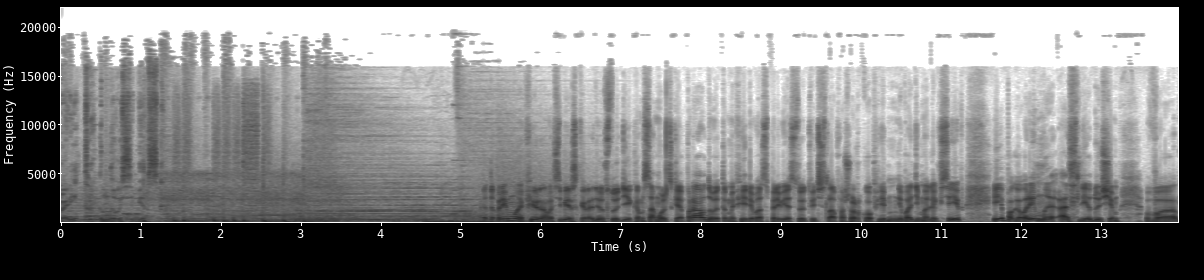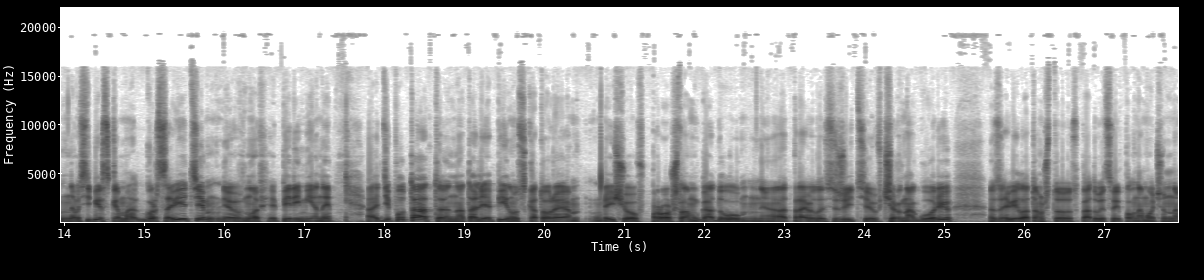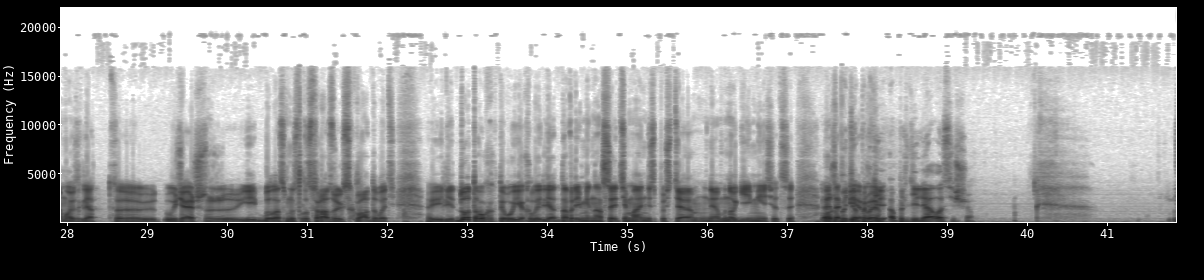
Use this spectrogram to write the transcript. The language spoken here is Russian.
Говорит Новосибирск. Это прямой эфир Новосибирской радиостудии «Комсомольская правда». В этом эфире вас приветствует Вячеслав Ашурков и Вадим Алексеев. И поговорим мы о следующем. В Новосибирском горсовете вновь перемены. Депутат Наталья Пинус, которая еще в прошлом году отправилась жить в Черногорию, заявил о том, что складывает свои полномочия. Ну, на мой взгляд, э, уезжаешь, и было смысл сразу их складывать. Или до того, как ты уехал, или одновременно с этим, а не спустя многие месяцы. Может Это быть, первое. определялось еще?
